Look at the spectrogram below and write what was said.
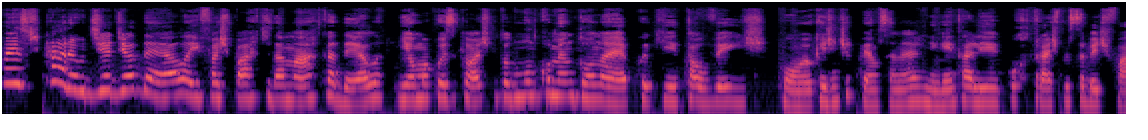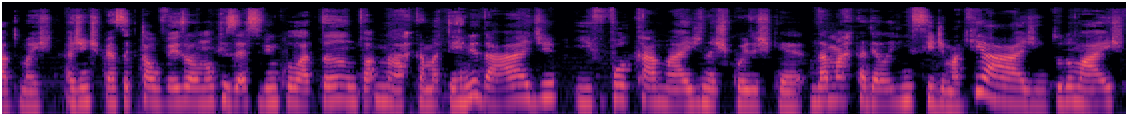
Mas, cara, é o dia a dia dela e faz parte da marca dela. E é uma coisa que eu acho que todo mundo comentou na época que talvez. Bom, é o que a gente pensa, né? Ninguém tá ali por trás para saber de fato, mas a gente pensa que talvez ela não quisesse vincular tanto a marca maternidade e focar mais nas coisas que é da marca dela em si, de maquiagem e tudo mais.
